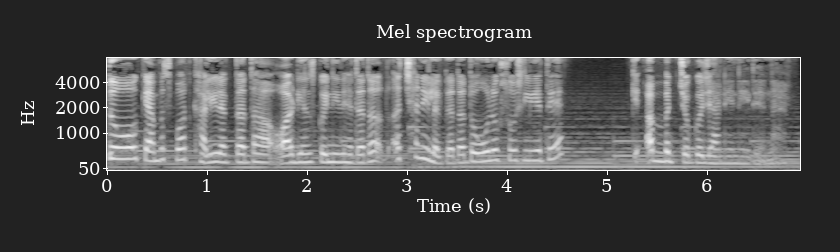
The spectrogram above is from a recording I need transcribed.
तो कैंपस बहुत खाली लगता था ऑडियंस कोई नहीं रहता था तो अच्छा नहीं लगता था तो वो लोग सोच लिए थे कि अब बच्चों को जाने नहीं देना है।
